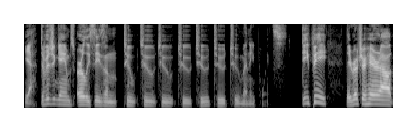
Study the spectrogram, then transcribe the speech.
Yeah, division games, early season, too, too, too, too, too, too, too many points. DP, they ripped your hair out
